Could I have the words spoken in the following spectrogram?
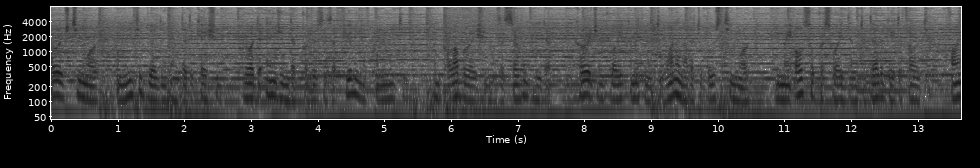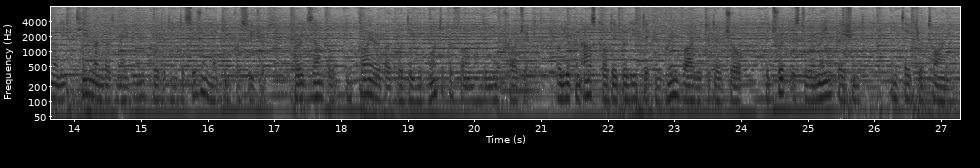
encourage teamwork, community building and dedication. You are the engine that produces a feeling of community and collaboration as a servant leader. Encourage employee commitment to one another to boost teamwork. You may also persuade them to delegate authority. Finally, team members may be included in decision-making procedures. For example, inquire about what they would want to perform on the new project, or you can ask how they believe they can bring value to their job. The trick is to remain patient and take your time.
